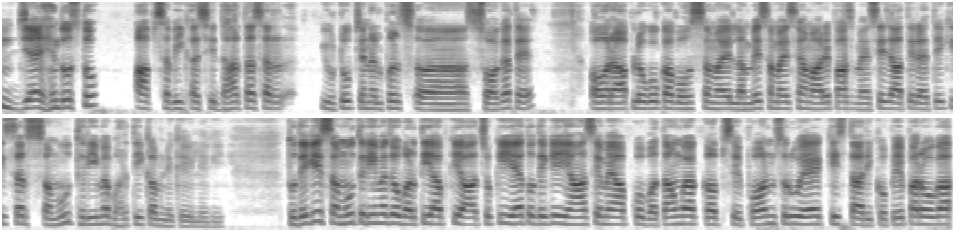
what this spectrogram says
जय हिंद दोस्तों, आप सभी का सिद्धार्था सर यूट्यूब चैनल पर स्वागत है। और आप लोगों का बहुत समय, लंबे समय से हमारे पास मैसेज आते रहते कि, सर, समूह थ्री में भर्ती कब निकलेगी? तो देखिए, समूह थ्री में जो भर्ती आपकी आ चुकी है तो देखिए, यहाँ से मैं आपको बताऊँगा कब से फॉर्म शुरू है, किस तारीख को पेपर होगा,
